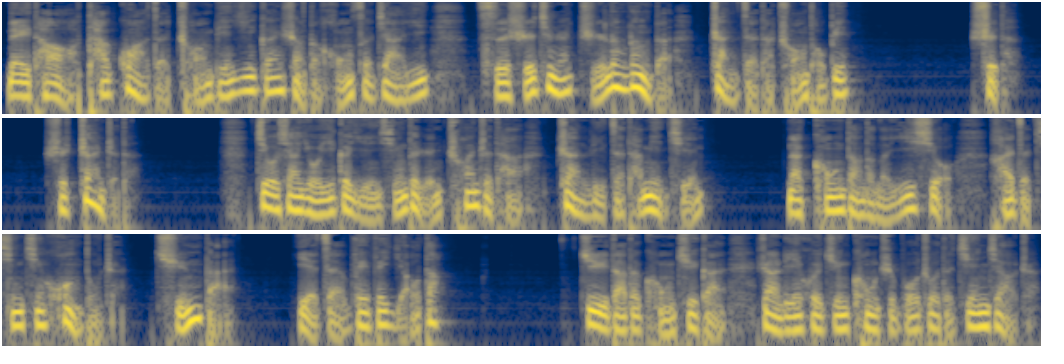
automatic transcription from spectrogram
那套他挂在床边衣杆上的红色嫁衣，此时竟然直愣愣的站在他床头边。是的，是站着的。就像有一个隐形的人穿着它站立在他面前，那空荡荡的衣袖还在轻轻晃动着，裙摆也在微微摇荡。巨大的恐惧感让林慧君控制不住的尖叫着，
